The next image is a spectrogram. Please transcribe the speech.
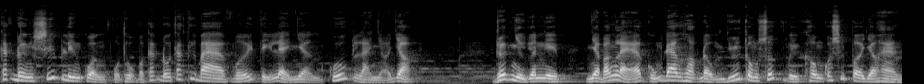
các đơn ship liên quần phụ thuộc vào các đối tác thứ ba với tỷ lệ nhận cuốc là nhỏ giọt. Rất nhiều doanh nghiệp, nhà bán lẻ cũng đang hoạt động dưới công suất vì không có shipper giao hàng.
